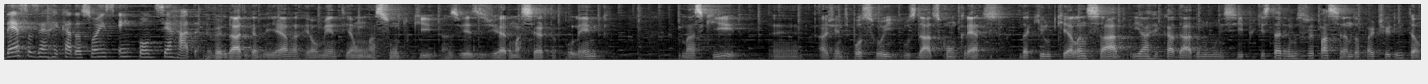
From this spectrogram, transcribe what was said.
dessas arrecadações em Ponte Serrada. É verdade, Gabriela, realmente é um assunto que às vezes gera uma certa polêmica, mas que é, a gente possui os dados concretos daquilo que é lançado e arrecadado no município que estaremos repassando a partir de então,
